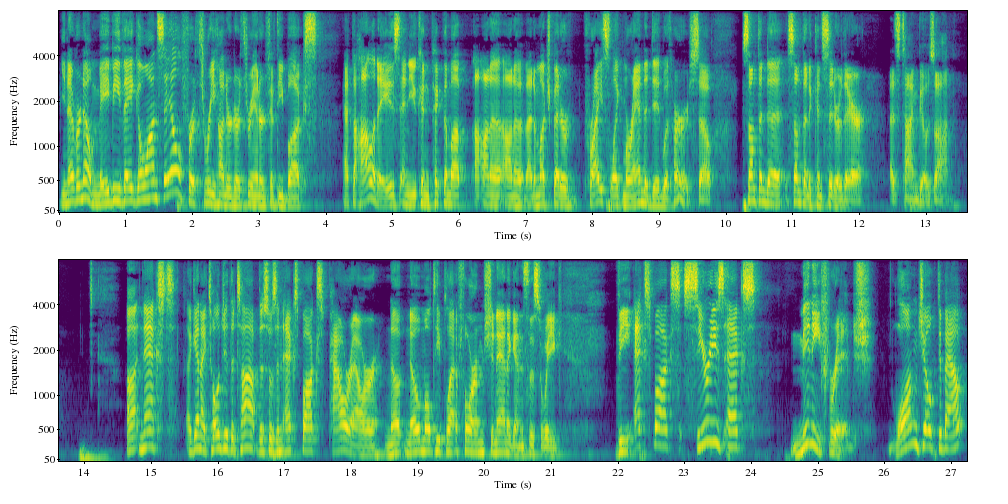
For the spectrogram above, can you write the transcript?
you never know maybe they go on sale for 300 or 350 bucks at the holidays and you can pick them up on a on a at a much better price like Miranda did with hers so something to something to consider there as time goes on uh, next, again, I told you at the top, this was an Xbox Power Hour. No, no multi-platform shenanigans this week. The Xbox Series X mini fridge. Long joked about,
